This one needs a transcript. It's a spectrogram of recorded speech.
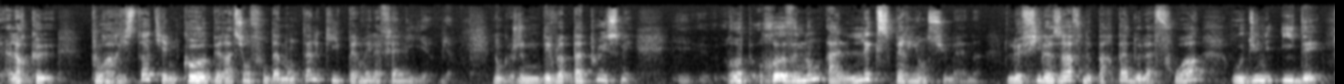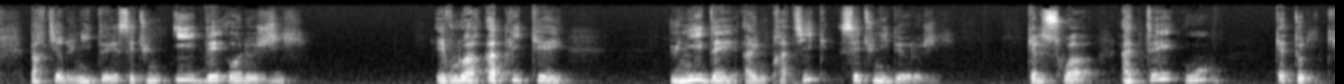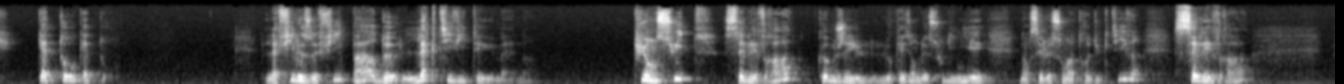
Alors que pour Aristote, il y a une coopération fondamentale qui permet la famille. Bien. Donc je ne développe pas plus, mais revenons à l'expérience humaine. Le philosophe ne part pas de la foi ou d'une idée. Partir d'une idée, c'est une idéologie. Et vouloir appliquer une idée à une pratique, c'est une idéologie. Qu'elle soit athée ou catholique. Catho-catho. La philosophie part de l'activité humaine. Puis ensuite s'élèvera comme j'ai eu l'occasion de souligner dans ces leçons introductives, s'élèvera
